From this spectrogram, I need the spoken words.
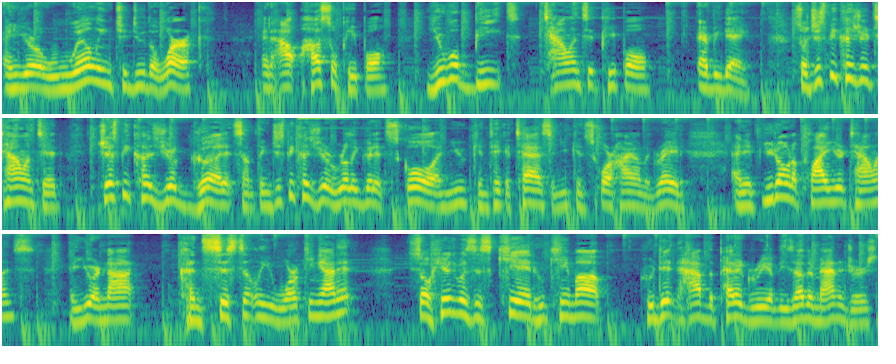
and you're willing to do the work and out hustle people, you will beat talented people every day. So just because you're talented, just because you're good at something, just because you're really good at school and you can take a test and you can score high on the grade, and if you don't apply your talents and you are not consistently working at it, so here was this kid who came up who didn't have the pedigree of these other managers,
